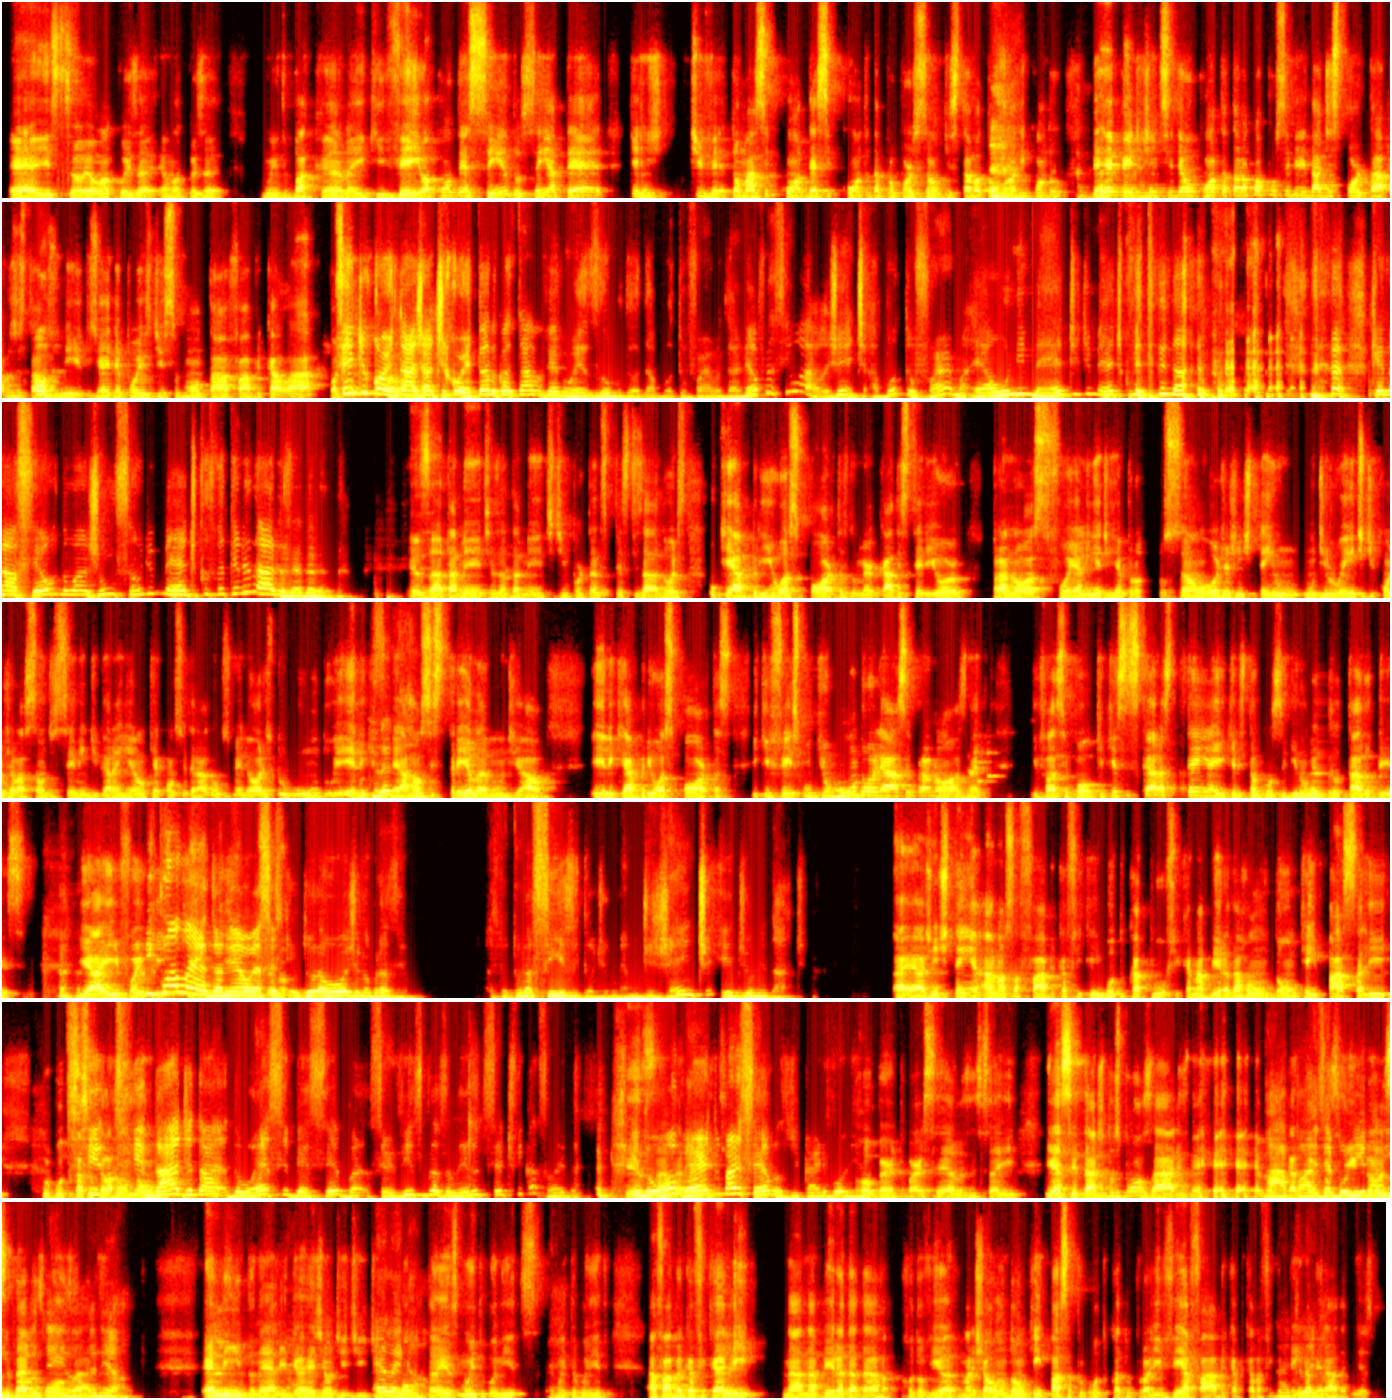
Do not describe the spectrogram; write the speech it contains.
É, isso é uma coisa, é uma coisa muito bacana e que veio acontecendo sem até que a gente tiver, tomasse conta, desse conta da proporção que estava tomando, e quando de repente a gente se deu conta, estava com a possibilidade de exportar para os Estados oh. Unidos, e aí depois disso montar a fábrica lá. Sem te cortar, já te cortando, quando eu estava vendo o resumo do, da Botufarma Daniel, eu falei assim: Uau, gente, a Botufarma é a Unimed de médico veterinário, que nasceu numa junção de médicos veterinários, né, Daniel? Exatamente, exatamente, de importantes pesquisadores. O que abriu as portas do mercado exterior para nós foi a linha de reprodução. Hoje a gente tem um, um, diluente de congelação de sêmen de garanhão, que é considerado um dos melhores do mundo. Ele que é a nossa estrela mundial. Ele que abriu as portas e que fez com que o mundo olhasse para nós, né? E falasse, assim, pô, o que, que esses caras têm aí que eles estão conseguindo um resultado desse? E aí foi o e que. E qual é, Daniel, essa estrutura hoje no Brasil? A estrutura física, eu digo mesmo, de gente e de unidade. É, a gente tem, a nossa fábrica fica em Botucatu, fica na beira da Rondon, quem passa ali por Botucatu C pela Rondon... Cidade da, do SBC, Serviço Brasileiro de Certificações, né? e do Roberto Barcelos, de carne bovina. Roberto Barcelos, isso aí. E a cidade dos Bonsares, né? Rapaz, é bonito ali em volta, hein, Daniel? É. Lindo, né? Ali é. tem uma região de, de, de é montanhas muito bonitas. É muito bonito. A fábrica fica ali, na, na beira da, da rodovia Marechal Rondon. Quem passa por Botucatu por ali vê a fábrica, porque ela fica ah, bem na beirada mesmo.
